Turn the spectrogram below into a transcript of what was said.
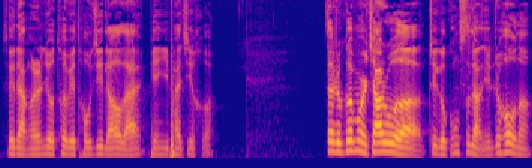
所以两个人就特别投机，聊得来，便一拍即合。在这哥们儿加入了这个公司两年之后呢，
